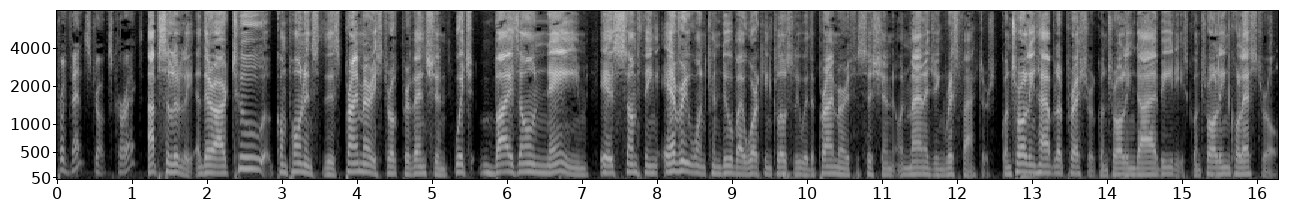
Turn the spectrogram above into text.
prevent strokes. Correct? Absolutely. And there are two components to this: primary stroke prevention, which by its own name is something everyone can do by working closely with the primary physician on managing risk factors, controlling high blood pressure, controlling diabetes, controlling cholesterol,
